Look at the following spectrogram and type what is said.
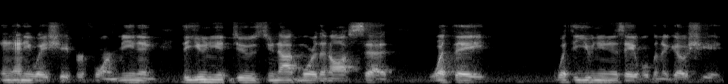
in any way, shape, or form. Meaning, the union dues do not more than offset what they what the union is able to negotiate.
